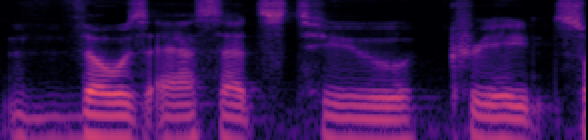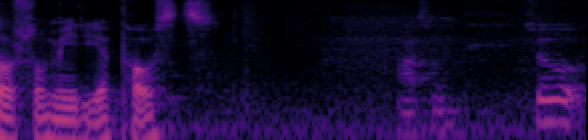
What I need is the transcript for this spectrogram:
those assets to create social media posts. Awesome. So.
